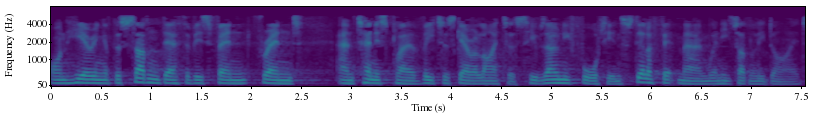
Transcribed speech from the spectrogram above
on hearing of the sudden death of his friend and tennis player Vitas Gerulaitis. He was only 40 and still a fit man when he suddenly died.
